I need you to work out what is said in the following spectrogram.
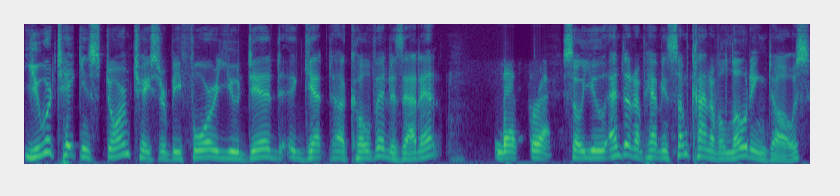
you were taking Storm Chaser before you did get uh, COVID. Is that it? That's correct. So you ended up having some kind of a loading dose.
